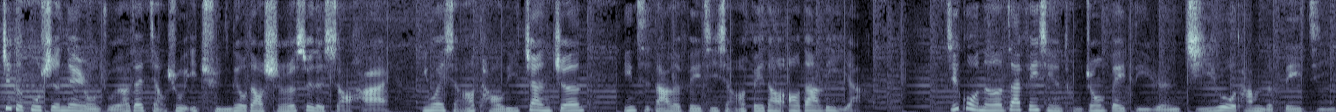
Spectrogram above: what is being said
这个故事的内容主要在讲述一群六到十二岁的小孩，因为想要逃离战争，因此搭了飞机想要飞到澳大利亚。结果呢，在飞行的途中被敌人击落他们的飞机，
